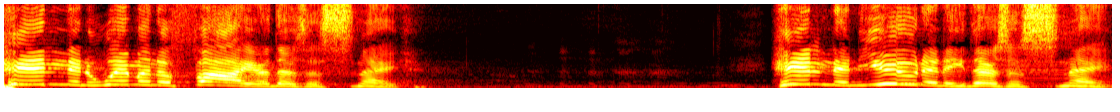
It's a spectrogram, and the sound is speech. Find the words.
Hidden in women of fire, there's a snake. Hidden in unity, there's a snake.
